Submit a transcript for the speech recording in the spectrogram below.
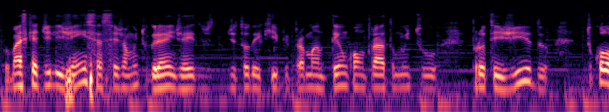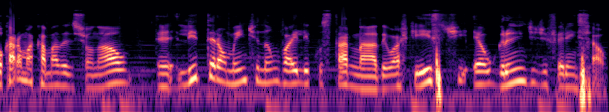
por mais que a diligência seja muito grande aí de, de toda a equipe para manter um contrato muito protegido, tu colocar uma camada adicional é, literalmente não vai lhe custar nada. Eu acho que este é o grande diferencial.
